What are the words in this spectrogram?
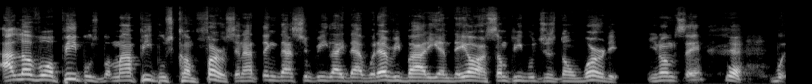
I love all peoples, but my peoples come first, and I think that should be like that with everybody, and they are. Some people just don't word it. You know what I'm saying? Yeah. We,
